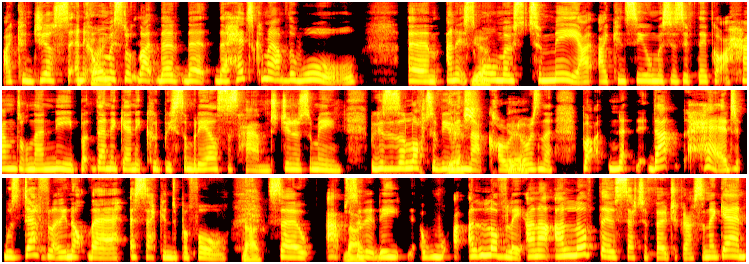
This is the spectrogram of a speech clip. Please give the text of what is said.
I can just, and Okay. it almost looked like the, the, the head's coming out of the wall. Um, and it's Yeah. almost, to me, I, I can see almost as if they've got a hand on their knee. But then again, it could be somebody else's hand. Do you know what I mean? Because there's a lot of you in that corridor, yeah. isn't there? But n- that head was definitely not there a second before. No, So absolutely w- uh, lovely, and I, I love those set of photographs. And again,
